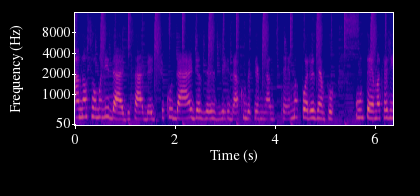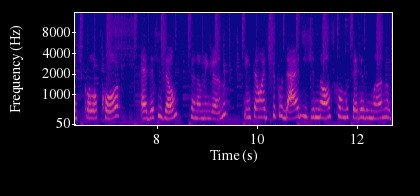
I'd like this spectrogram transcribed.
a nossa humanidade, sabe? A dificuldade, às vezes, de lidar com determinado tema. Por exemplo, um tema que a gente colocou é decisão, se eu não me engano. Então, a dificuldade de nós, como seres humanos,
